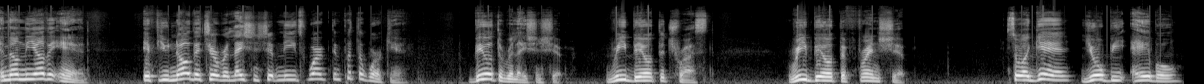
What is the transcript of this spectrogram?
And on the other end, if you know that your relationship needs work, then put the work in. Build the relationship, rebuild the trust, rebuild the friendship so again, you'll be able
